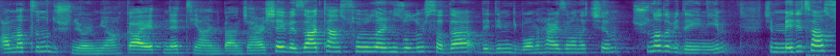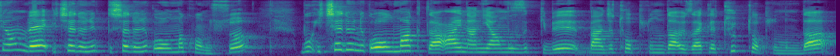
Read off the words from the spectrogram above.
anlattığımı düşünüyorum ya. Gayet net yani bence her şey ve zaten sorularınız olursa da dediğim gibi onu her zaman açığım. Şuna da bir değineyim. Şimdi meditasyon ve içe dönük dışa dönük olma konusu. Bu içe dönük olmak da aynen yalnızlık gibi bence toplumda özellikle Türk toplumunda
